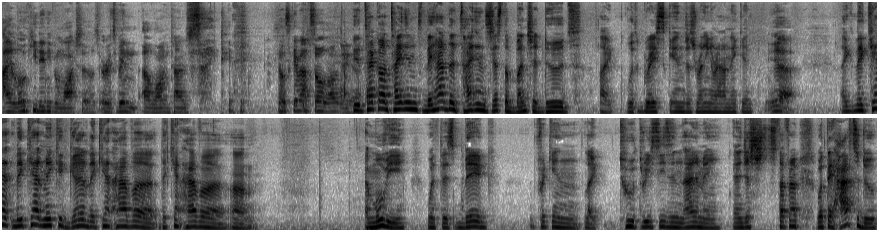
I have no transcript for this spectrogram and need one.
I low key didn't even watch those, or it's been a long time since I did. Those came out so long ago. The Attack on Titans. They had the Titans just a bunch of dudes like with gray skin just running around naked. Yeah, Like they can't they can't make it good. They can't have a they can't have a um a movie with this big freaking like two three season anime and just stuff around. What they have to do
